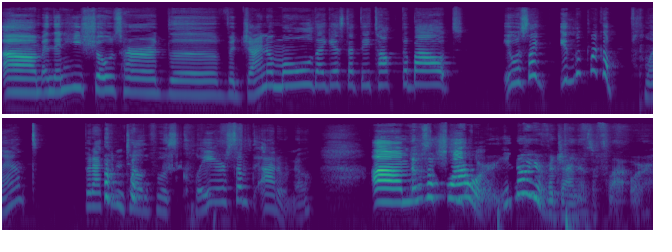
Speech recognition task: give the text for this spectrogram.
um, and then he shows her the vagina mold, I guess that they talked about. It was like it looked like a plant, but I couldn't tell if it was clay or something. I don't know. Um, it was a flower. She, you know your vagina is a flower,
